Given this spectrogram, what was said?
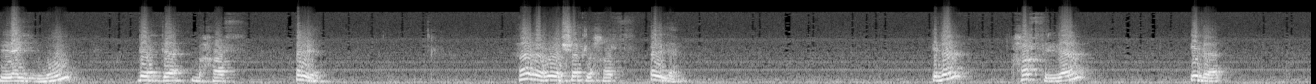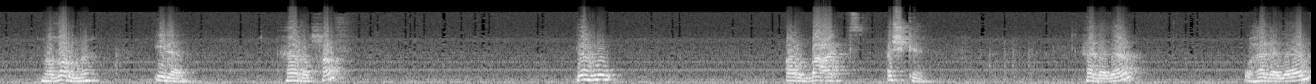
ليمون تبدأ بحرف اللام هذا هو شكل حرف اللام إذا حرف اللام إذا نظرنا إلى هذا الحرف له أربعة أشكال. هذا لام وهذا لام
